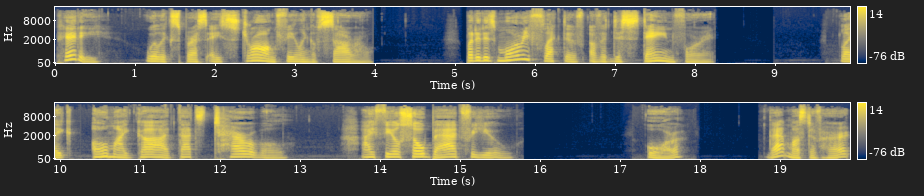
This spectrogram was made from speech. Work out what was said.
Pity will express a strong feeling of sorrow, but it is more reflective of a disdain for it. Like, oh my God, that's terrible. I feel so bad for you. Or, that must have hurt.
